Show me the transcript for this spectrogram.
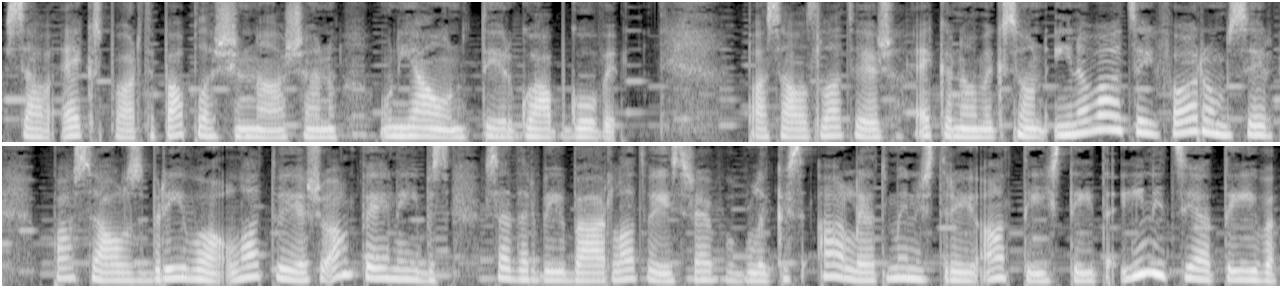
savu eksporta paplašināšanu un jaunu tirgu apguvi. Pasaules Latviešu ekonomikas un inovāciju fórums ir Pasaules Brīvo Latviešu apvienības sadarbībā ar Latvijas Republikas ārlietu ministriju attīstīta iniciatīva,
